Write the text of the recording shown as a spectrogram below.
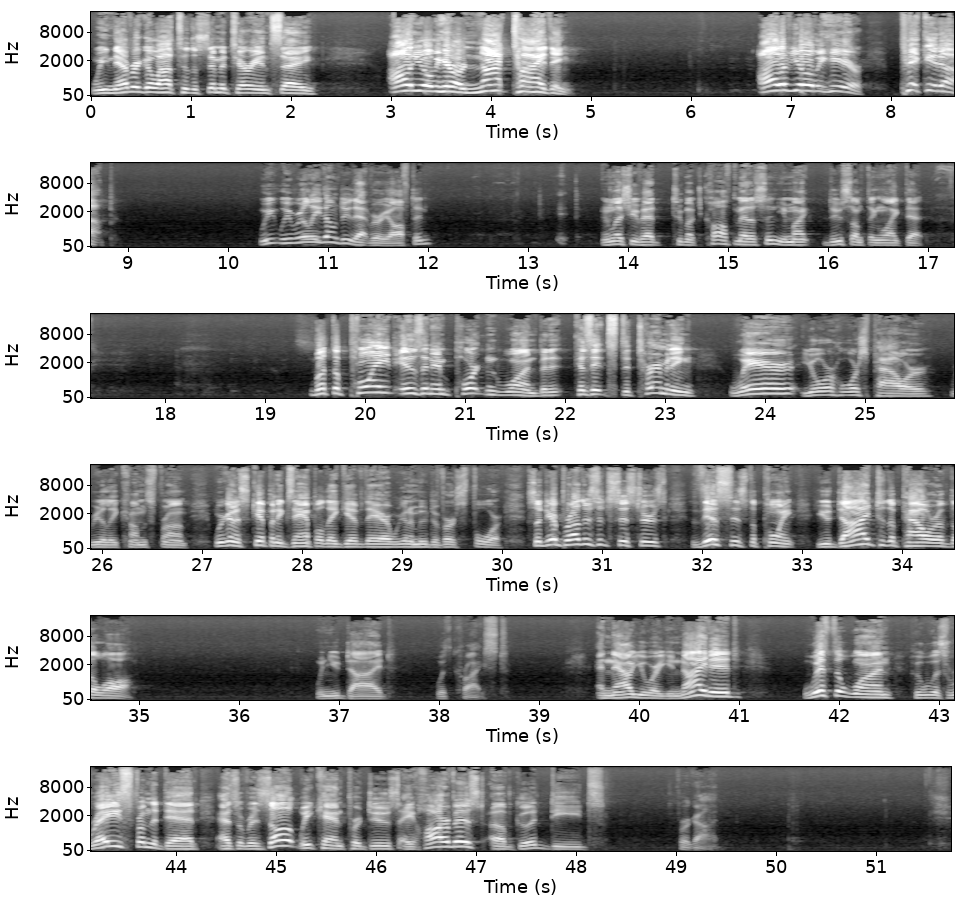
We never go out to the cemetery and say, All you over here are not tithing. All of you over here, pick it up. We, we really don't do that very often. Unless you've had too much cough medicine, you might do something like that. But the point is an important one because it, it's determining where your horsepower really comes from. We're going to skip an example they give there. We're going to move to verse 4. So, dear brothers and sisters, this is the point. You died to the power of the law when you died with Christ and now you are united with the one who was raised from the dead. As a result, we can produce a harvest of good deeds for God.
